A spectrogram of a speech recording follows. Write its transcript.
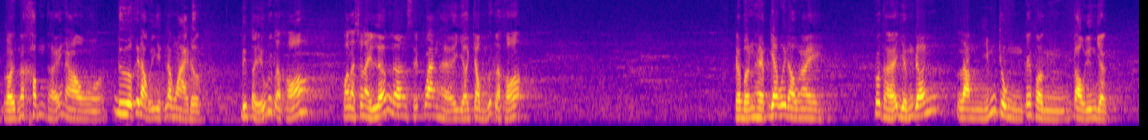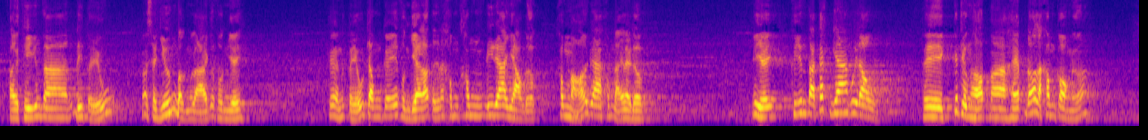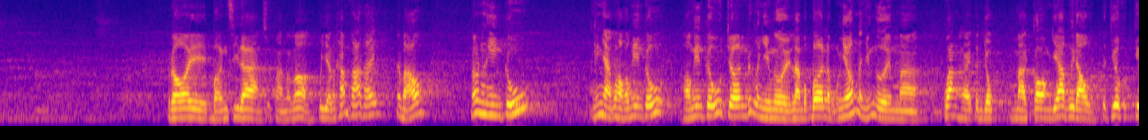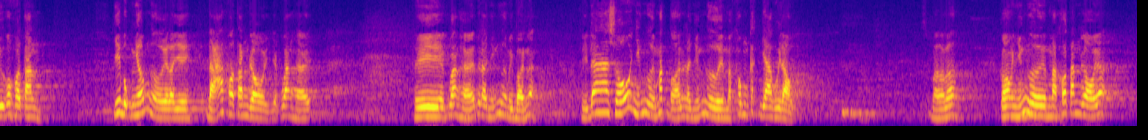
Rồi nó không thể nào đưa cái đầu dịch ra ngoài được. Đi tiểu rất là khó. Hoặc là sau này lớn lên sẽ quan hệ vợ chồng rất là khó. Rồi bệnh hẹp da quy đầu này có thể dẫn đến làm nhiễm trùng cái phần đầu dương vật. Tại khi chúng ta đi tiểu, nó sẽ dướng bận lại cái phần gì? Cái nước tiểu trong cái phần da đó thì nó không không đi ra vào được, không mở ra, không đẩy lại được như vậy? Khi chúng ta cắt da quy đầu thì cái trường hợp mà hẹp đó là không còn nữa. Rồi bệnh sida xuất phát lo. Bây giờ nó khám phá thấy nó bảo nó nghiên cứu những nhà khoa học họ nghiên cứu họ nghiên cứu trên rất là nhiều người. Là một bên là một nhóm là những người mà quan hệ tình dục mà còn da quy đầu chưa chưa có khoai tanh. Với một nhóm người là gì? Đã khoai tanh rồi và quan hệ. Thì quan hệ tức là những người bị bệnh á, thì đa số những người mắc bệnh là những người mà không cắt da quy đầu. Mà đó. Còn những người mà khó tanh rồi á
